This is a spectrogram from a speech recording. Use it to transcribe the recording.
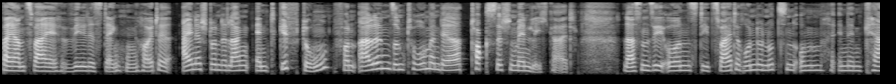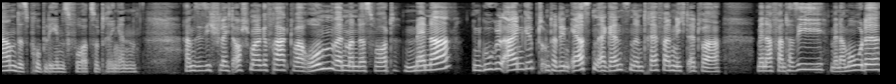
Bayern 2, wildes Denken. Heute eine Stunde lang Entgiftung von allen Symptomen der toxischen Männlichkeit. Lassen Sie uns die zweite Runde nutzen, um in den Kern des Problems vorzudringen. Haben Sie sich vielleicht auch schon mal gefragt, warum, wenn man das Wort Männer in Google eingibt, unter den ersten ergänzenden Treffern nicht etwa Männerfantasie, Männermode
